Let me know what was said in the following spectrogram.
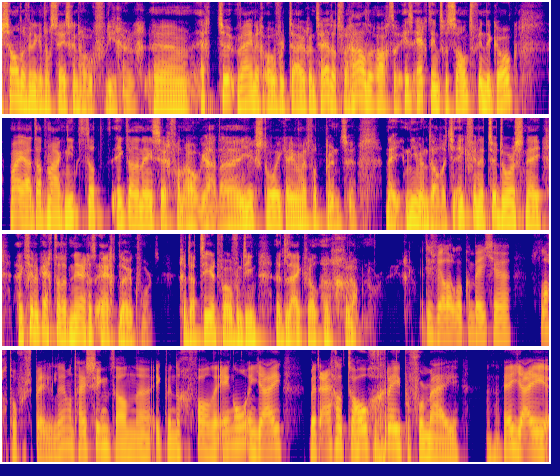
Saldo vind ik het nog steeds geen hoogvlieger. Eh, echt te weinig overtuigend. Hè? Dat verhaal erachter is echt interessant, vind ik ook. Maar ja, dat maakt niet dat ik dan ineens zeg van... oh ja, hier strooi ik even met wat punten. Nee, niemendalletje. Ik vind het te doorsnee. En ik vind ook echt dat het nergens echt leuk wordt. Gedateerd bovendien. Het lijkt wel een grap. Het is wel ook een beetje slachtoffer spelen. Want hij zingt dan, eh, ik ben de gevallen engel. En jij bent eigenlijk te hoog gegrepen voor mij. Hè, jij,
